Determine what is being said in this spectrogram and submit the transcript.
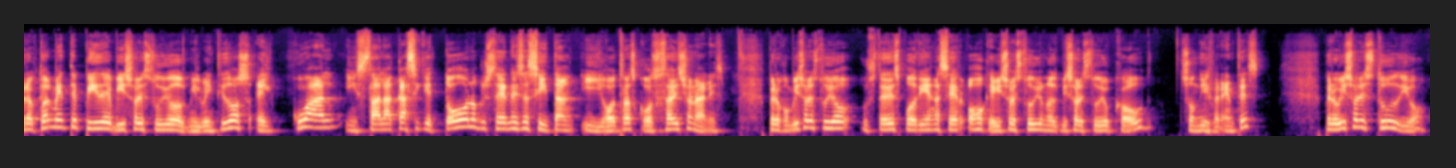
pero actualmente pide Visual Studio 2022, el cual instala casi que todo lo que ustedes necesitan y otras cosas adicionales. Pero con Visual Studio ustedes podrían hacer, ojo que Visual Studio no es Visual Studio Code, son diferentes. Pero Visual Studio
